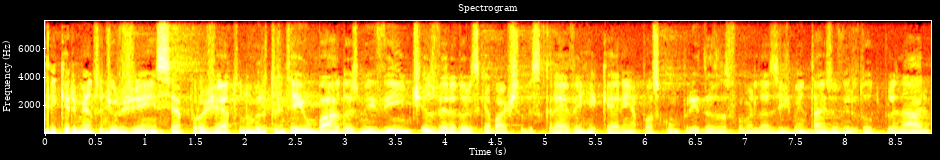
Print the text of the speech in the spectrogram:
Requerimento de urgência, projeto número 31/2020. Os vereadores que abaixo subscrevem requerem, após cumpridas as formalidades regimentais ouvido do outro plenário,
